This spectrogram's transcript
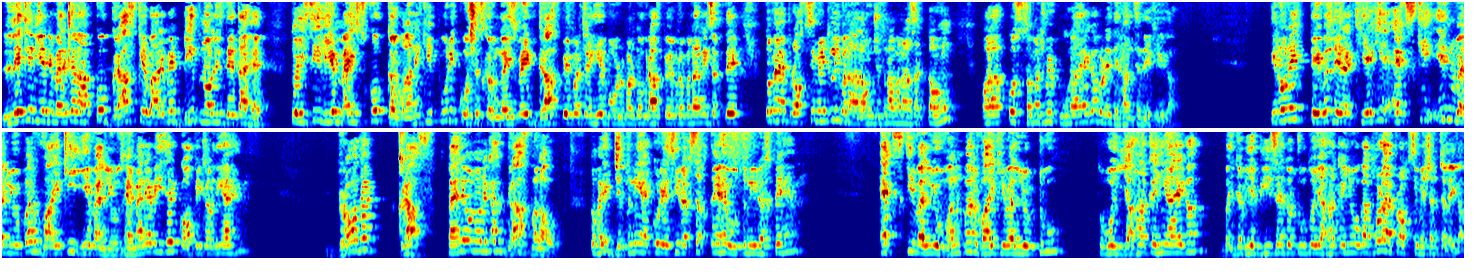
लेकिन ये न्यूमेरिकल आपको ग्राफ के बारे में डीप नॉलेज देता है। तो इसीलिए मैं इसको करवाने की पूरी कोशिश करूँगा। इसमें एक ग्राफ पेपर चाहिए, बोर्ड पर तो ग्राफ पेपर बना नहीं सकते। तो मैं अप्रोक्सीमेटली बना रहा हूँ, जितना बना सकता हूँ, और आपको समझ में पूरा आएगा, बड़े ध्यान से देखिएगा। इन्होंने एक टेबल दे रखी है कि x की इन वैल्यू पर y की ये वैल्यूज़ है। मैंने अभी इसे कॉपी कर दिया है। ड्रॉ द ग्राफ पहले उन्होंने कहा, ग्राफ बनाओ। तो भाई, जितनी एक्यूरेसी रख सकते हैं, उतनी रखते हैं। x की वैल्यू वन पर, y की वैल्यू टू तो वो यहाँ कहीं आएगा? भाई, जब ये बीस है तो टू तो यहाँ कहीं होगा, थोड़ा अप्रोक्सीमेशन चलेगा।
